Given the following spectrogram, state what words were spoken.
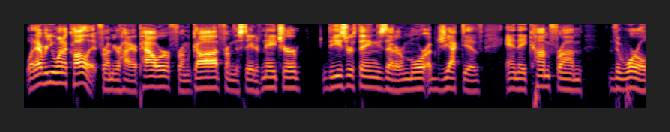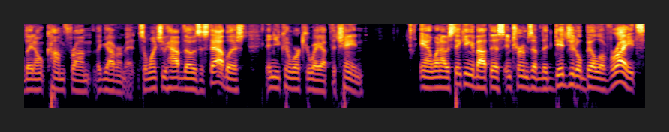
whatever you want to call it, from your higher power, from God, from the state of nature these are things that are more objective and they come from the world, they don't come from the government. So once you have those established, then you can work your way up the chain. And when I was thinking about this in terms of the digital Bill of Rights,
